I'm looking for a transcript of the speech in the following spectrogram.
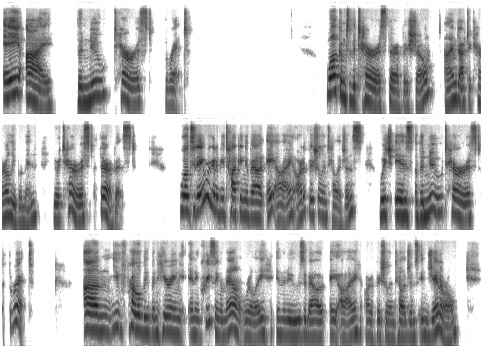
AI, the new terrorist threat. Welcome to the Terrorist Therapist Show. I'm Dr. Carol Lieberman, your terrorist therapist. Well, today we're going to be talking about AI, artificial intelligence, which is the new terrorist threat. Um, you've probably been hearing an increasing amount, really, in the news about AI, artificial intelligence in general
